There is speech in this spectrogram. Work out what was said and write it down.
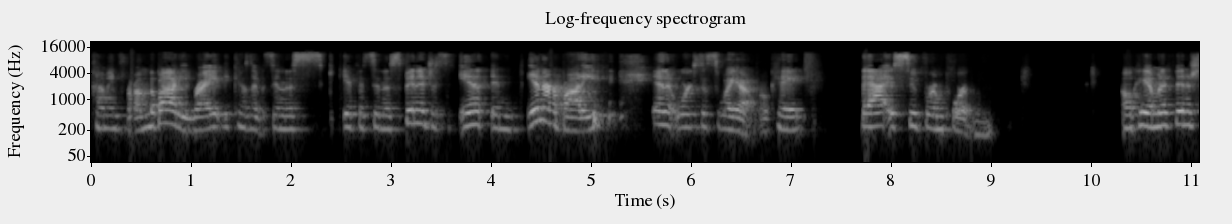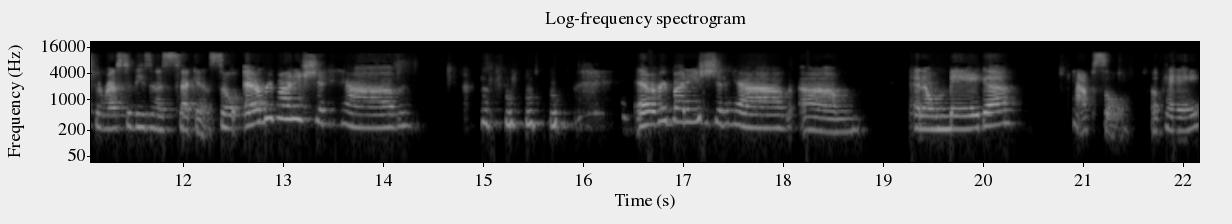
coming from the body, right? Because if it's in this if it's in the spinach, it's in in, in our body and it works its way up. Okay, that is super important. Okay, I'm gonna finish the rest of these in a second. So everybody should have everybody should have um, an omega capsule. Okay,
